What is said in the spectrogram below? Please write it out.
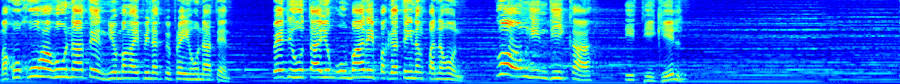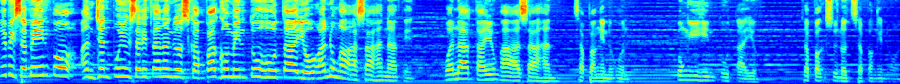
makukuha ho natin yung mga ipinagpipray ho natin. Pwede ho tayong umani pagdating ng panahon kung hindi ka titigil. Ibig sabihin po, andyan po yung salita ng Diyos. Kapag huminto ho tayo, anong aasahan natin? Wala tayong aasahan sa Panginoon kung hihinto tayo sa pagsunod sa Panginoon.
